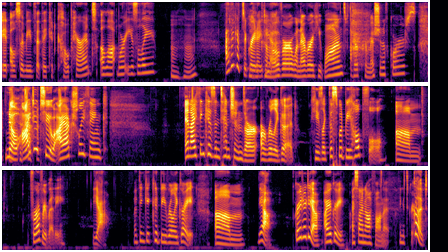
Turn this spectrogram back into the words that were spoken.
it also means that they could co-parent a lot more easily Mm-hmm. I think it's a great he idea. come over whenever he wants with her permission of course? No i do too. I actually think and i think his intentions are are really good. He's like this would be helpful um for everybody. Yeah. I think it could be really great. Um yeah great idea. I agree. I sign off on it. I think it's great. Good.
